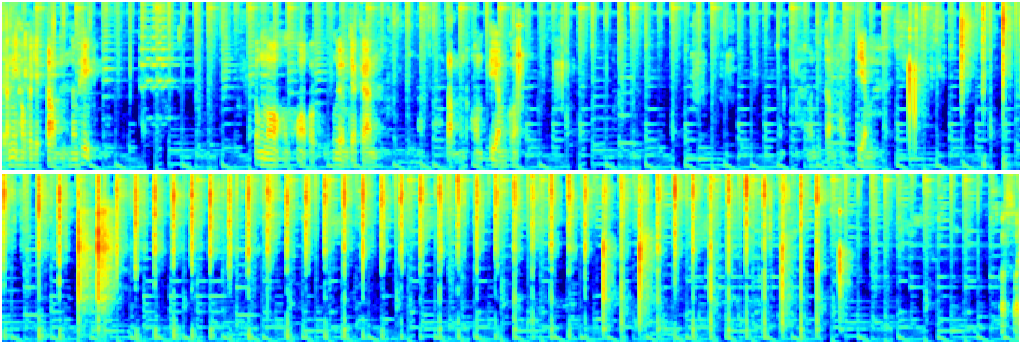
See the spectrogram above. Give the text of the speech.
จากนี้เราก็จะต่ำน้ำพริกต้องนอหอมๆกับเริ่มจากการต่ำหอมเตรียมก่อนเราจะต่ำหอมเตรียมก็ใส่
